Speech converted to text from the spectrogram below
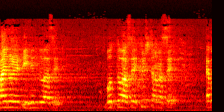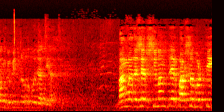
মাইনরিটি হিন্দু আছে, বৌদ্ধ আছে, খ্রিস্টান আছে এবং বিভিন্ন উপজাতি আছে। বাংলাদেশের সীমান্তের পার্শ্ববর্তী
